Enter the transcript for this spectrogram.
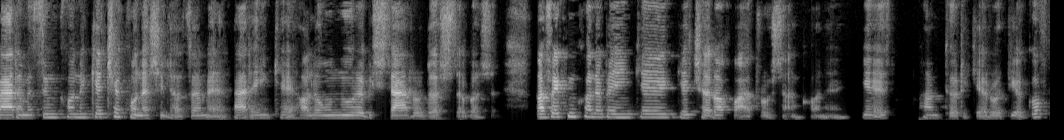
برنامه‌ریزی می‌کنه که چه کنشی لازمه برای اینکه حالا اون نور بیشتر رو داشته باشه. و فکر می‌کنه به اینکه یه چراغ باید روشن کنه. یه همطوری که رودیا گفت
